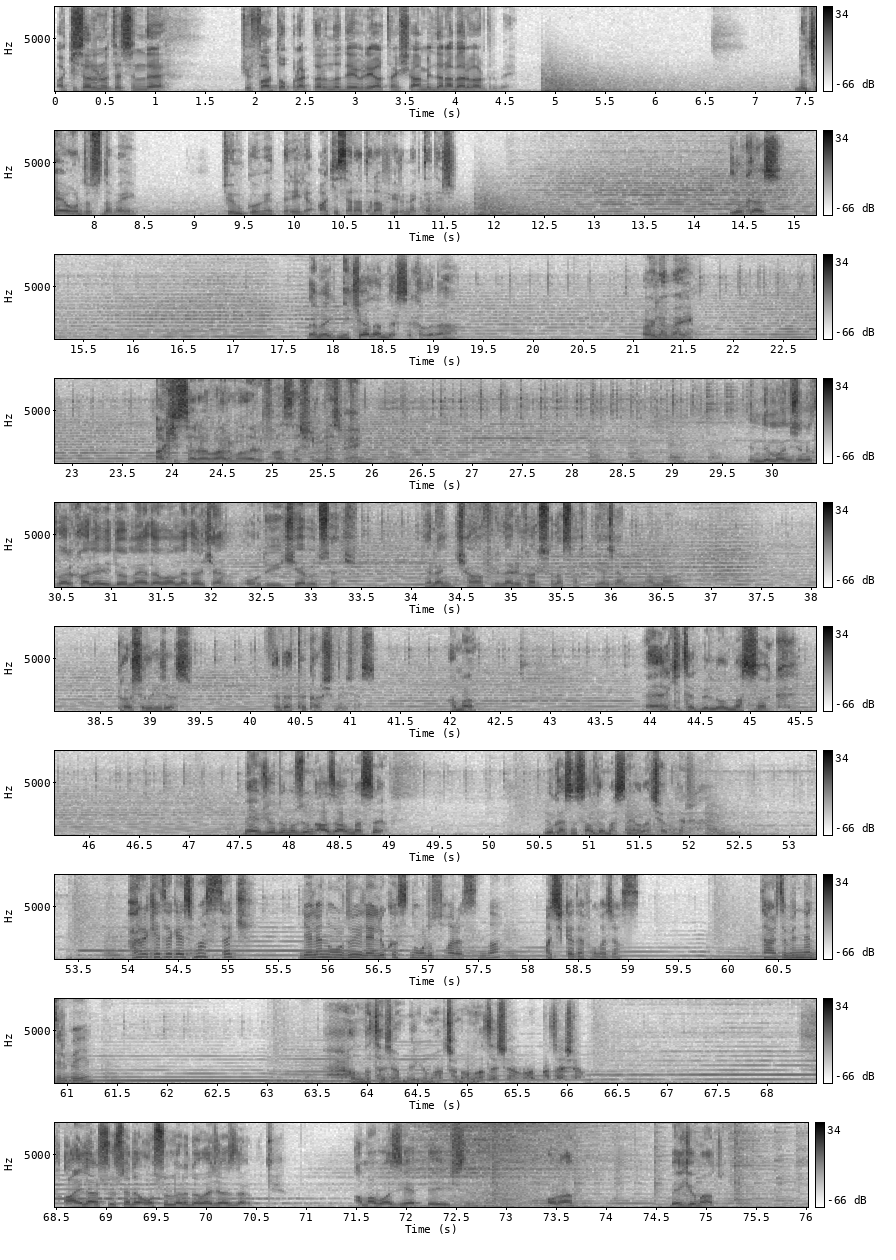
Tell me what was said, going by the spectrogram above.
Akisar'ın ötesinde küffar topraklarında devreye atan Şamil'den haber vardır bey. Nike ordusu da beyim. Tüm kuvvetleriyle Akisar'a taraf yürümektedir. Lukas. Demek Nikya'dan destek alır ha? Öyle beyim. Akisar'a varmaları fazla sürmez beyim. Şimdi mancınıklar kaleyi dövmeye devam ederken orduyu ikiye bölsek, gelen kafirleri karşılasak diyeceğim ama Karşılayacağız. Elbette karşılayacağız. Ama eğer ki tedbirli olmazsak mevcudumuzun azalması Lukas'ın saldırmasına yol açabilir. Harekete geçmezsek gelen ordu ile Lukas'ın ordusu arasında açık hedef olacağız. Tertibin nedir beyim? Anlatacağım Begüm Hatun, anlatacağım, anlatacağım. Aylar sürse de o surları döveceğiz derdik. Ama vaziyet değişti. Orhan, Begüm Hatun,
